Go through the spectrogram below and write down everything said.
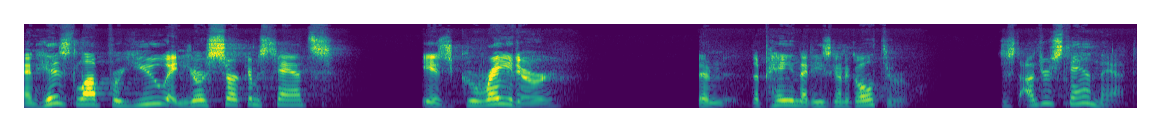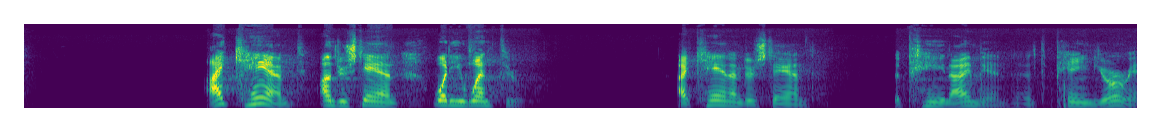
And his love for you and your circumstance is greater than the pain that he's going to go through. Just understand that. I can't understand what he went through. I can't understand the pain I'm in and the pain you're in.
